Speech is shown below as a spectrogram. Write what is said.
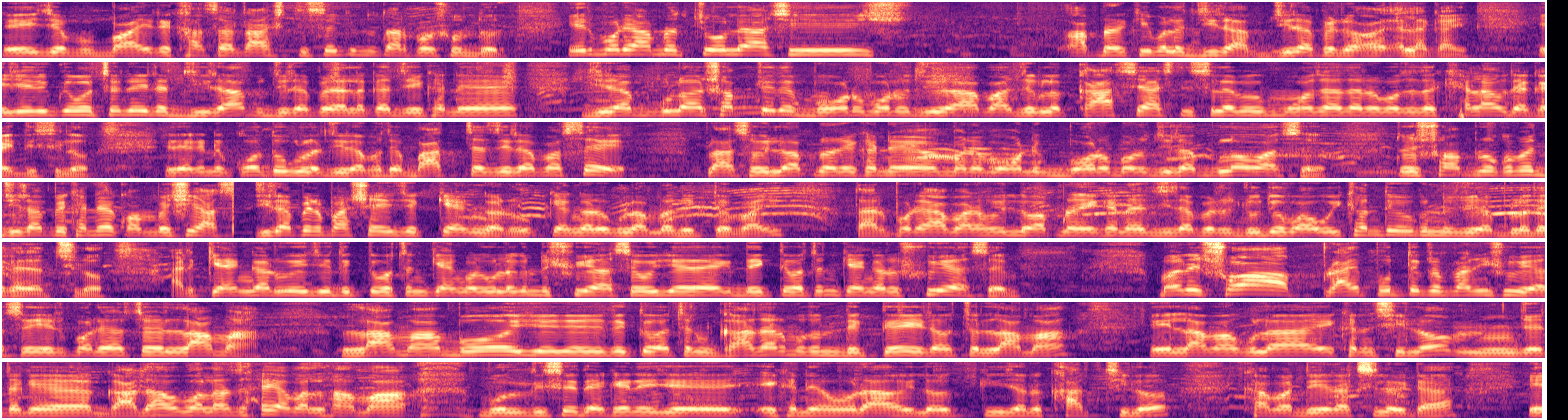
এই যে বাইরে খাসাটা আসতেছে, কিন্তু তারপর সুন্দর। এরপরে আমরা চলে আসি আপনার কি বলে জিরাফ, জিরাফের এলাকায়। এই যে দেখতে পাচ্ছেন, এটা জিরাফ, জিরাফের এলাকা যেখানে জিরাফগুলো সবচেয়ে বড় বড় জিরাফ আর যেগুলো কাছে আসতেছিল এবং মজাদার মজাদার খেলাও দেখাই দিছিল এখানে কতগুলো জিরাফ আছে? বাচ্চা জিরাফ আছে প্লাস হইল আপনার এখানে মানে অনেক বড় বড় জিরাফগুলোও আছে। তো সব রকমের জিরাফ এখানে কম বেশি আছে। জিরাফের পাশে এই যে ক্যাঙ্গারু, ক্যাঙ্গারুগুলো আমরা দেখতে পাই। তারপরে আবার হইল আপনার এখানে জিরাফের, যদিও বা ওইখান থেকেও কিন্তু জিরাফগুলো দেখা যাচ্ছিল। আর ক্যাঙ্গারু, এই যে দেখতে পাচ্ছেন, ক্যাঙ্গারুগুলো কিন্তু শুয়ে আছে। ওই যে দেখতে পাচ্ছেন ক্যাঙ্গারু শুয়ে আছে। মানে সব প্রায় প্রত্যেকটা প্রাণী শুয়ে আছে। এরপরে আছে লামা। লামা বই যে দেখতে পাচ্ছেন গাধার মতন দেখতে। এটা হচ্ছে লামা। এই লামাগুলা এখানে ছিল যেটাকে গাধাও বলা যায়, আবার লামা বলতেছে, দেখেন এই যে এখানে ওরা হইল কি যেন খাচ্ছিল, খাবার দিয়ে রাখছিল এটা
